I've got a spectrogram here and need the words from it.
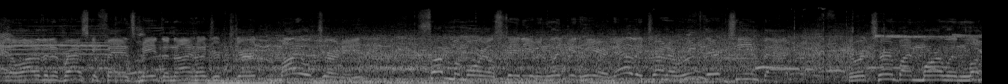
And a lot of the Nebraska fans made the 900 mile journey from Memorial Stadium in Lincoln here. Now they're trying to root their team back The return by Marlon Luck.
